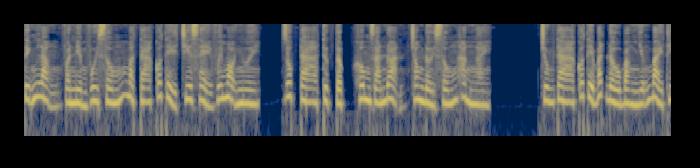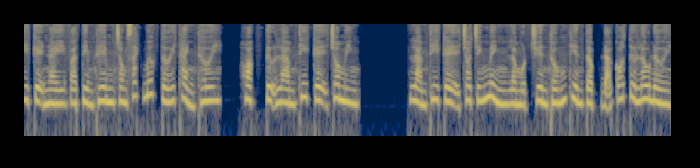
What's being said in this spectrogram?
tĩnh lặng và niềm vui sống mà ta có thể chia sẻ với mọi người, giúp ta thực tập không gián đoạn trong đời sống hàng ngày. Chúng ta có thể bắt đầu bằng những bài thi kệ này và tìm thêm trong sách bước tới thành thơi, hoặc tự làm thi kệ cho mình. Làm thi kệ cho chính mình là một truyền thống thiền tập đã có từ lâu đời.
